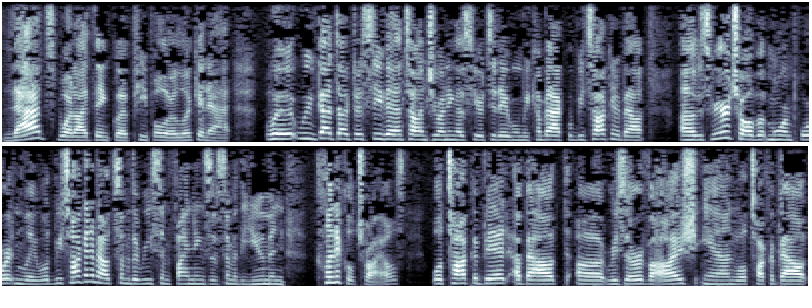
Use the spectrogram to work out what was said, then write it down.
That's what I think what people are looking at. we have got Dr. Steve Anton joining us here today. When we come back, we'll be talking about uh, resveratrol, but more importantly, we'll be talking about some of the recent findings of some of the human clinical trials. We'll talk a bit about uh, ReserveAge, and we'll talk about,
